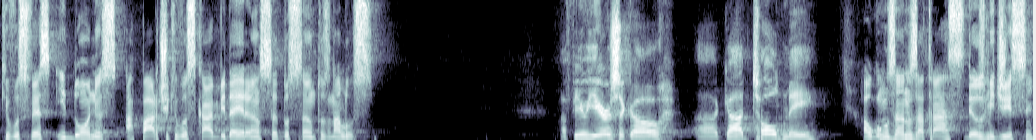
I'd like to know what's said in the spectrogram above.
que vos fez idôneos à parte que vos cabe da herança dos santos na luz. A few years ago, uh, God told me Alguns anos atrás, Deus me disse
